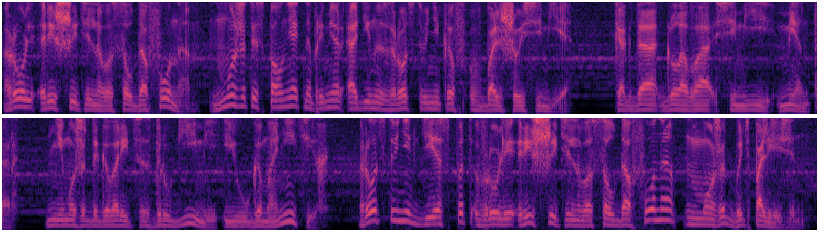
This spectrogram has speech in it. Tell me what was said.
Роль решительного солдафона может исполнять, например, один из родственников в большой семье. Когда глава семьи, ментор, не может договориться с другими и угомонить их, родственник-деспот в роли решительного солдафона может быть полезен –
